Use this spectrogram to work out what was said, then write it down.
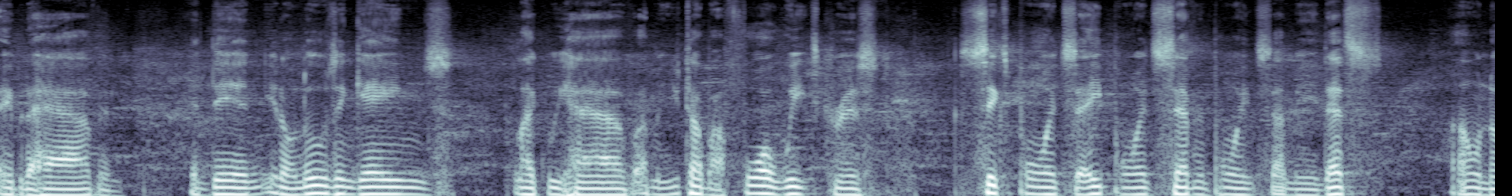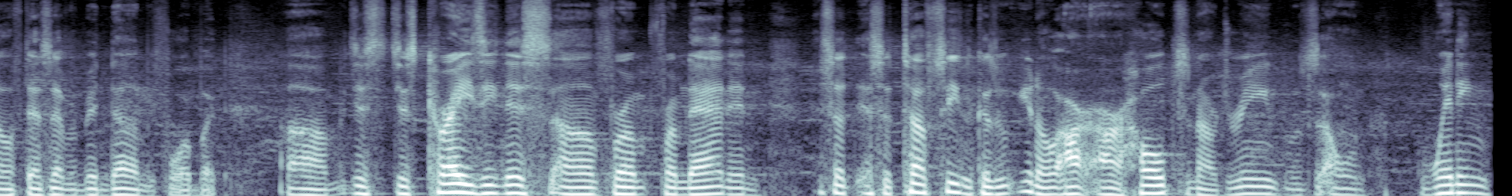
able to have, and and then you know losing games like we have. I mean, you talk about four weeks, Chris. Six points, eight points, seven points. I mean, that's I don't know if that's ever been done before, but um, just just craziness um, from from that, and it's a it's a tough season because you know our our hopes and our dreams was on winning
